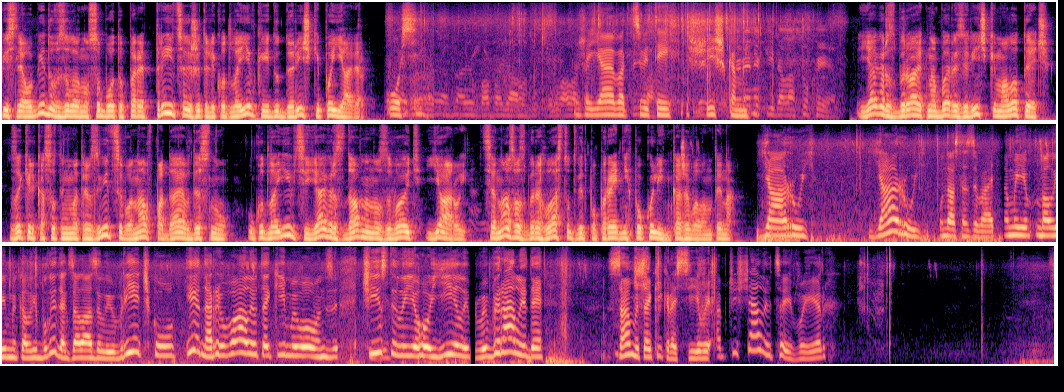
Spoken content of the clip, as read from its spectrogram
Після обіду в зелену суботу перед трійцею жителі Кодлаївки йдуть до річки по явір. Осінь. Вже ява цвіте шишками. Явір збирають на березі річки Малотеч. За кілька сотень метрів звідси вона впадає в Десну. У Кудлаївці явір здавна називають Яруй. Ця назва збереглась тут від попередніх поколінь, каже Валентина. Яруй. Яруй у нас називають. Ми малими, коли були, так залазили в річку і наривали такими, вон, чистили його, їли, вибирали, де саме такі красиві, обчищали цей верх.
